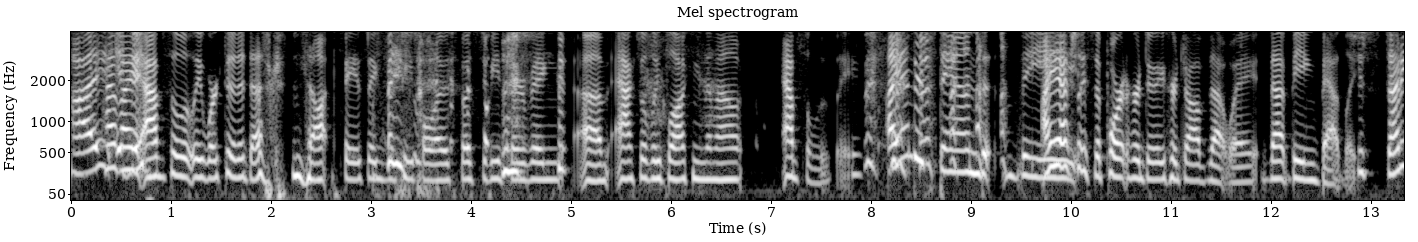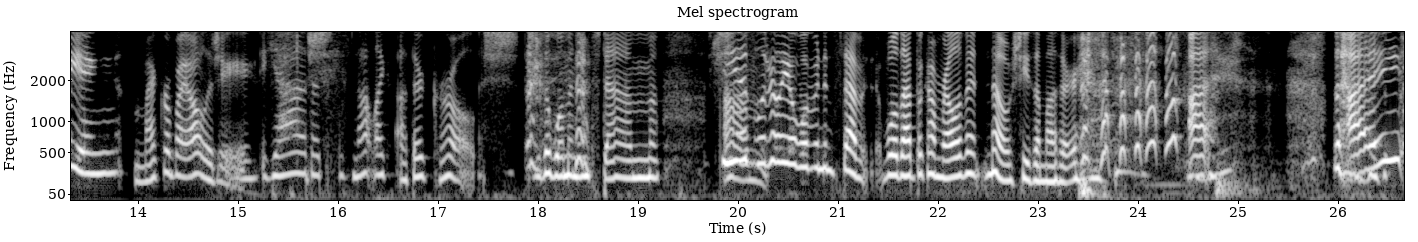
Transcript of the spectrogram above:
I have I made- absolutely worked at a desk not facing the people I was supposed to be serving, um, actively blocking them out. Absolutely. I understand the. I actually support her doing her job that way, that being badly. She's studying microbiology. Yeah, that's. She's not like other girls. She's a woman in STEM. She is Um, literally a woman in STEM. Will that become relevant? No, she's a mother. I, I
